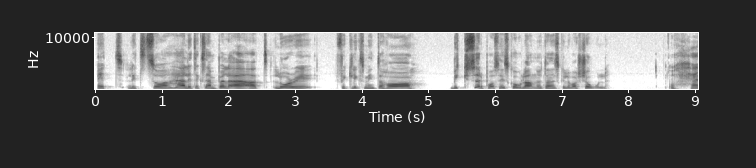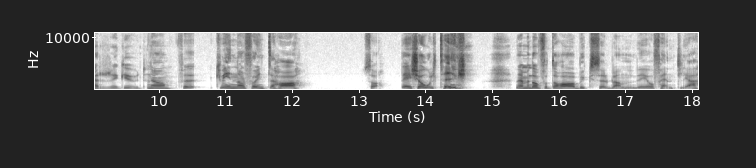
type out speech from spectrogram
Ett lite så härligt exempel är att Laurie fick liksom inte ha byxor på sig i skolan utan det skulle vara kjol. Åh herregud. Ja, för kvinnor får inte ha så. Det är kjoltyg. Nej men de får inte ha byxor bland det offentliga.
